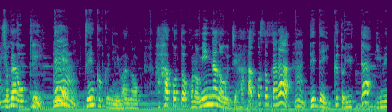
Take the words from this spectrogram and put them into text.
育っていって、うん。全国にあの母子とこのみんなのうち母子とからうん。出ていくといったイメ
